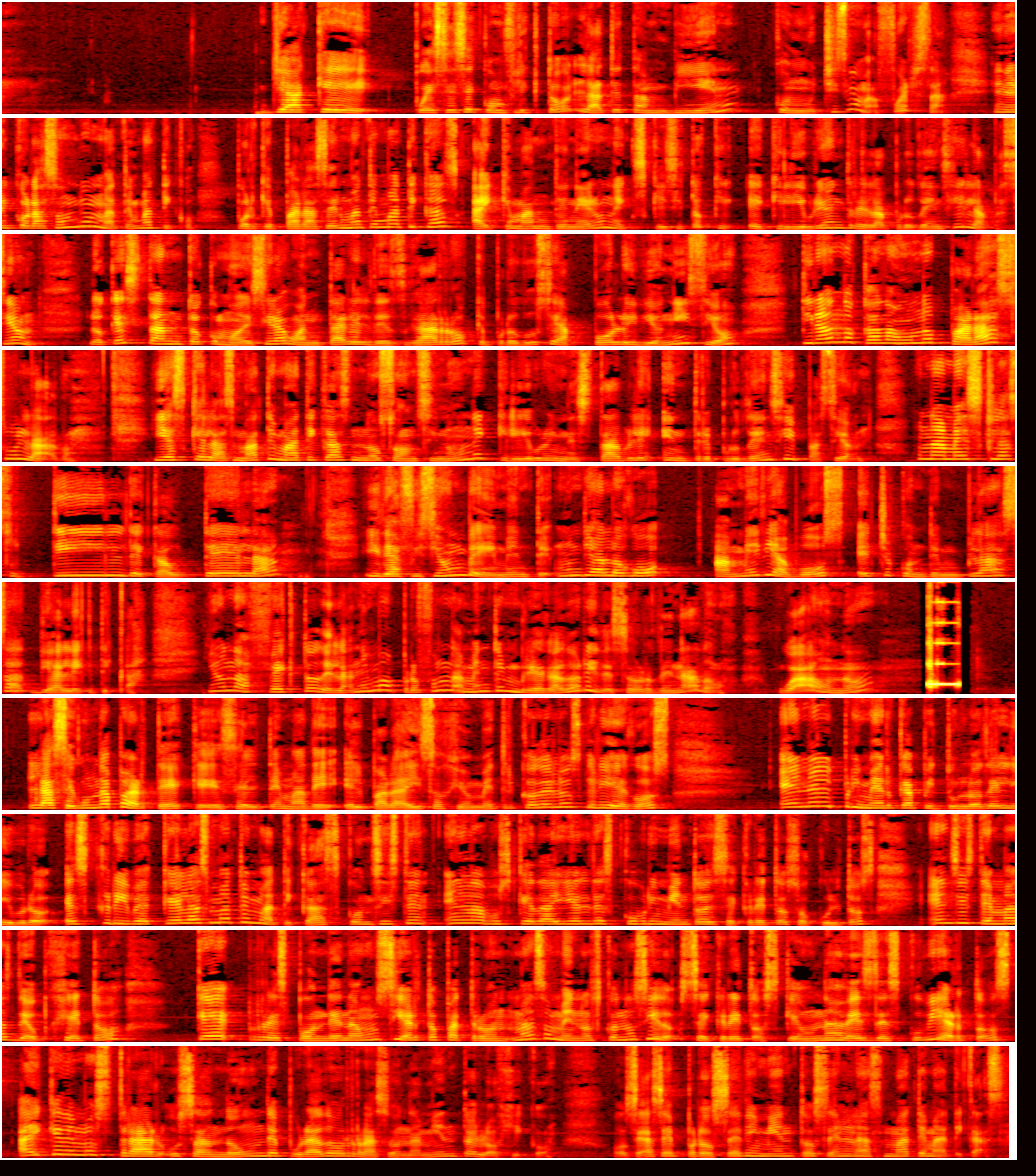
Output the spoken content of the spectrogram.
ya que pues ese conflicto late también con muchísima fuerza en el corazón de un matemático, porque para hacer matemáticas hay que mantener un exquisito equilibrio entre la prudencia y la pasión, lo que es tanto como decir aguantar el desgarro que produce Apolo y Dionisio, tirando cada uno para su lado. Y es que las matemáticas no son sino un equilibrio inestable entre prudencia y pasión, una mezcla sutil de cautela y de afición vehemente, un diálogo a media voz hecho con templaza dialéctica y un afecto del ánimo profundamente embriagador y desordenado. ¡Wow! ¿No? La segunda parte, que es el tema de el paraíso geométrico de los griegos, en el primer capítulo del libro escribe que las matemáticas consisten en la búsqueda y el descubrimiento de secretos ocultos en sistemas de objeto que responden a un cierto patrón más o menos conocido, secretos que una vez descubiertos hay que demostrar usando un depurado razonamiento lógico, o sea, hace procedimientos en las matemáticas.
